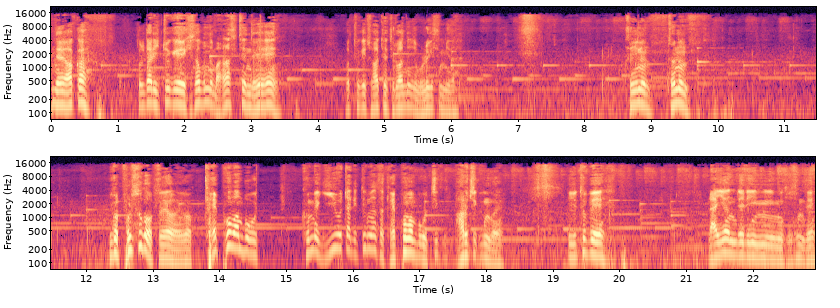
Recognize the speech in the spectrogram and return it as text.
네, 아까 돌다리 이쪽에 기사분들 많았을 텐데 어떻게 저한테 들어왔는지 모르겠습니다. 저희는, 저는, 이걸 볼 수가 없어요. 이거 개포만 보고, 금액 2호짜리 뜨면서 개포만 보고 찍, 바로 찍은 거예요. 유튜브에 라이언 대리님이 계신데,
